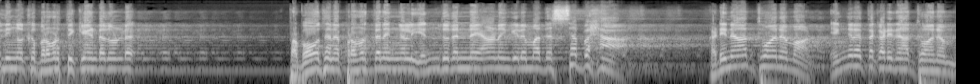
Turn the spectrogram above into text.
നിങ്ങൾക്ക് പ്രവർത്തിക്കേണ്ടതുണ്ട്. പ്രബോധന പ്രവർത്തനങ്ങൾ എന്തു തന്നെയാണെങ്കിലും അത് സബഹ കഠിനാധ്വാനമാണ്. എങ്ങനത്തെ കഠിനാധ്വാനം?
